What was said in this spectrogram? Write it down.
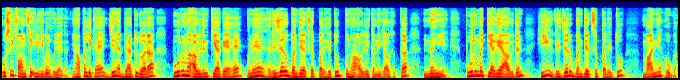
उसी फॉर्म से एलिजिबल हो जाएगा। यहाँ पर लिखा है, जिन अभ्यर्थियों द्वारा पूर्व में आवेदन किया गया है, उन्हें रिज़र्व बंदी रक्षक पद हेतु पुनः आवेदन करने की आवश्यकता नहीं है। पूर्व में किया गया आवेदन ही रिज़र्व बंदी रक्षक पद हेतु मान्य होगा,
